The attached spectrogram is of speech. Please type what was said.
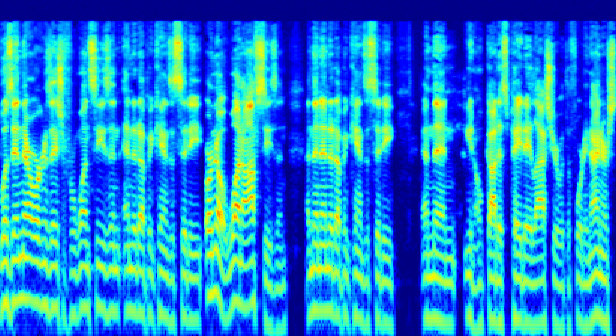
Was in their organization for one season, ended up in Kansas City, or no, one off season, and then ended up in Kansas City, and then you know got his payday last year with the 49ers.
